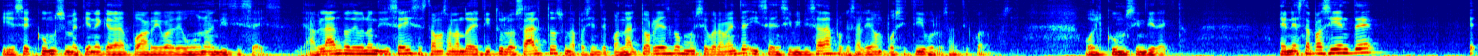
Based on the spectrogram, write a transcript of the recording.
y ese CUMS me tiene que dar por arriba de 1 en 16. Hablando de 1 en 16, estamos hablando de títulos altos, una paciente con alto riesgo muy seguramente y sensibilizada porque salieron positivos los anticuerpos o el CUMS indirecto. En esta paciente eh,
